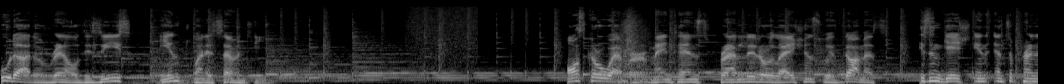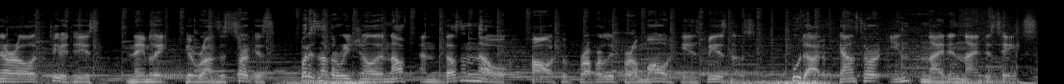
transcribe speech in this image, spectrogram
who died of renal disease in 2017. Oscar Weber maintains friendly relations with Gomez, is engaged in entrepreneurial activities, namely, he runs a circus, but is not original enough and doesn't know how to properly promote his business, who died of cancer in 1996.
